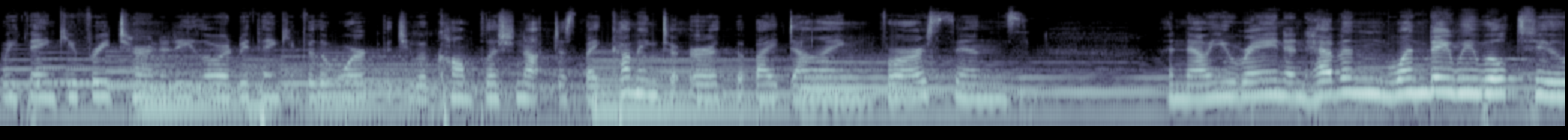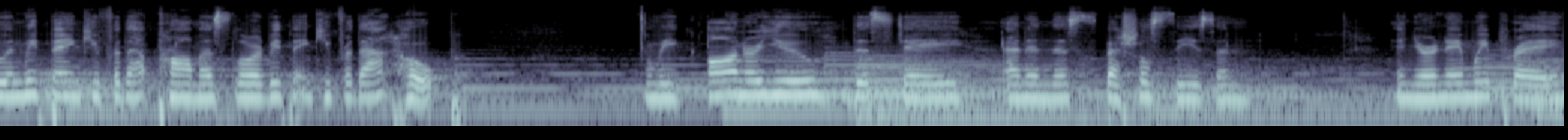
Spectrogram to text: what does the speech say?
We thank you for eternity, Lord. We thank you for the work that you accomplish, not just by coming to earth, but by dying for our sins. And now you reign in heaven. One day we will too. And we thank you for that promise, Lord. We thank you for that hope. And we honor you this day and in this special season. In your name we pray.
